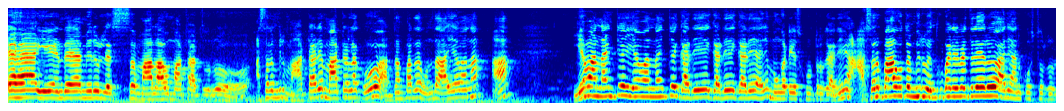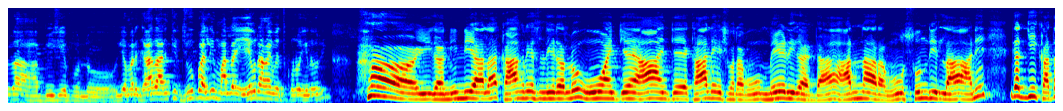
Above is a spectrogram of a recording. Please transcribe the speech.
ఏహే ఏందే మీరు లెస్స మాలావు మాట్లాడుతుర్రు? అసలు మీరు మాట్లాడే మాటలకు అర్థం పర్థం ఉందా ఏమన్నా? ఏమన్నా అంటే ఏమన్నా అంటే గదే గదే గదే అని ముంగటేసుకుంటారు కానీ అసలు బాగుతో మీరు ఎందుకు బయట పెట్టలేరు అని అనుకొస్తుర్రులా బీజేపీ వాళ్ళు. ఇక మరి గాదానికి జూపల్లి మళ్ళీ ఏం రాగం ఎత్తుకున్నావు ఇనురి ఇక నిండియాల కాంగ్రెస్ లీడర్లు ఊ అంటే ఆ అంటే కాళేశ్వరము మేడిగడ్డ అన్నారము సుందిల్లా అని ఇక ఈ కథ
